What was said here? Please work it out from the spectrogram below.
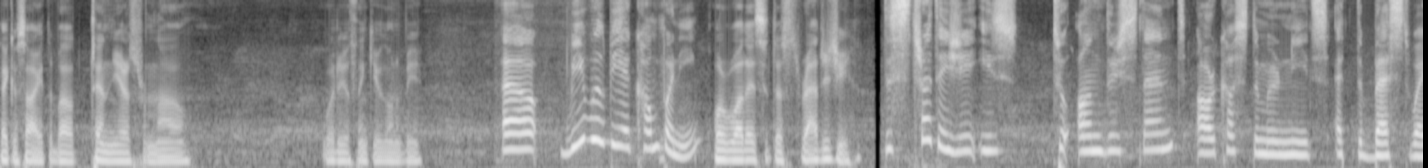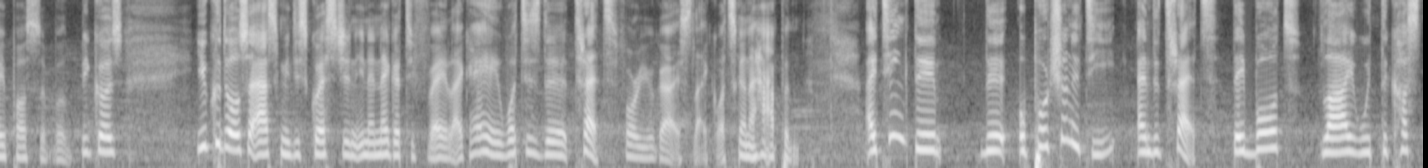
take a site about 10 years from now, where do you think you're going to be? uh, we will be a company Or what is it a strategy? The strategy is to understand our customer needs at the best way possible because you could also ask me this question in a negative way like hey what is the threat for you guys like what's going to happen i think the the opportunity and the threat they both lie with the cust-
